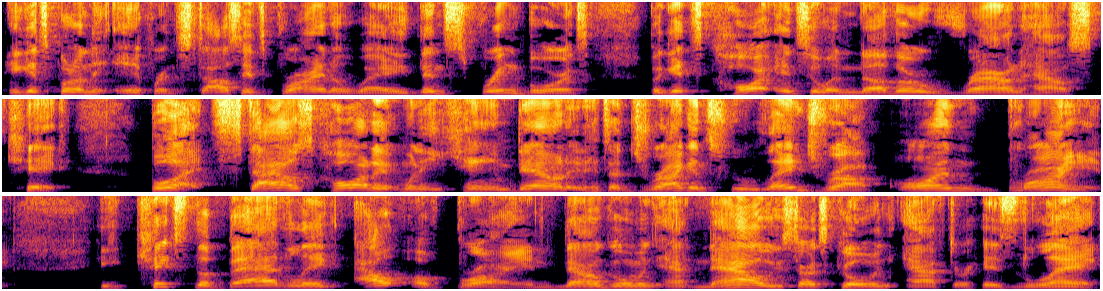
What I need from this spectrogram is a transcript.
He gets put on the apron. Styles hits Bryan away, then springboards, but gets caught into another roundhouse kick. But Styles caught it when he came down and hits a dragon screw leg drop on Bryan. He kicks the bad leg out of Bryan. Now going at now he starts going after his leg.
